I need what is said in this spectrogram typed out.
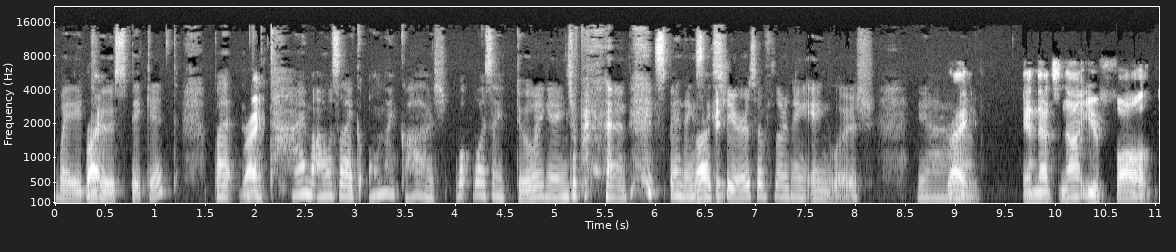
way right. to speak it. But right. the time I was like, oh my gosh, what was I doing in Japan? Spending right. six years of learning English. Yeah. Right. And that's not your fault.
